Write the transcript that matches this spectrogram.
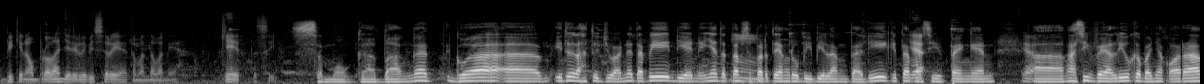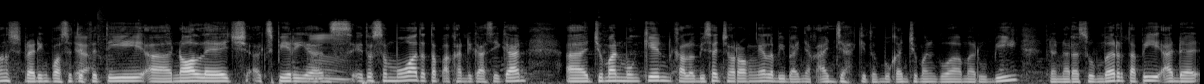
bikin obrolan jadi lebih seru ya teman-teman ya gitu sih Semoga banget. Gua em, itulah tujuannya. Tapi DNA-nya tetap Hmm. seperti yang Ruby bilang tadi. Kita Ya. masih pengen Ya. uh, ngasih value ke banyak orang, spreading positivity, uh, knowledge, experience. Itu semua tetap akan dikasihkan. Uh, cuman mungkin kalau bisa corongnya lebih banyak aja gitu. Bukan cuman gua sama Ruby dan narasumber, tapi ada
